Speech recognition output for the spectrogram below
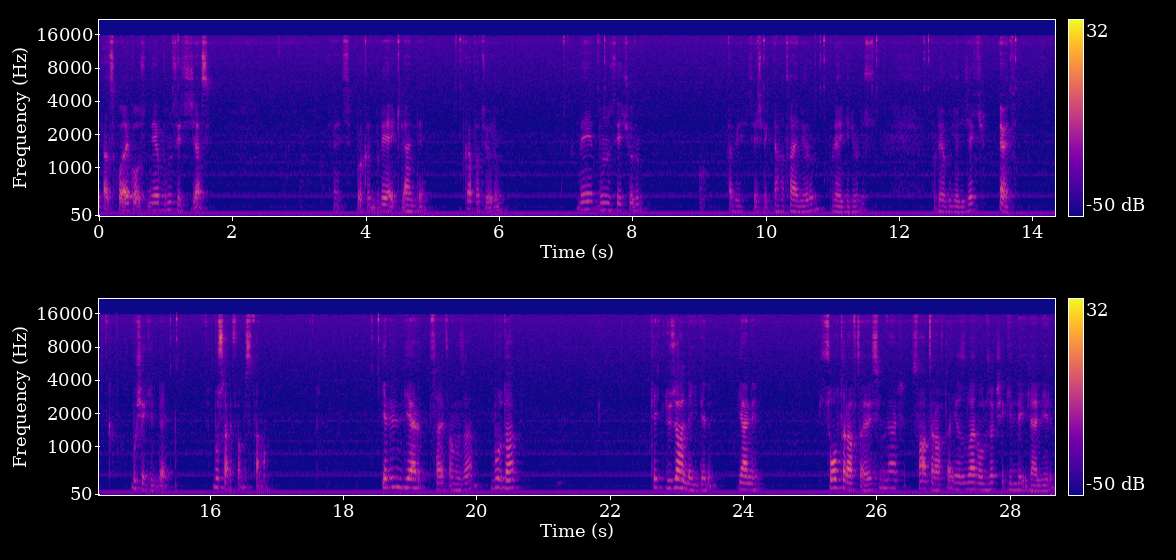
biraz kolay olsun diye bunu seçeceğiz. Evet bakın buraya eklendi. Kapatıyorum. Ve bunu seçiyorum. Tabi seçmekte hata ediyorum. Buraya giriyoruz. Buraya bu gelecek. Evet. Bu şekilde bu sayfamız tamam. Gelelim diğer sayfamıza. Burada tek düz halde gidelim. Yani sol tarafta resimler, sağ tarafta yazılar olacak şekilde ilerleyelim.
